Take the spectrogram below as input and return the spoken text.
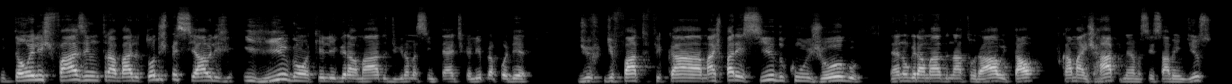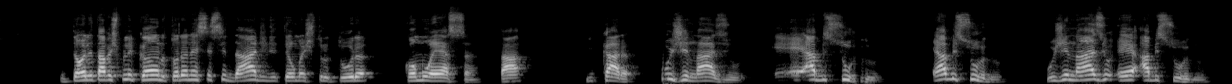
Então eles fazem um trabalho todo especial, eles irrigam aquele gramado de grama sintética ali para poder de, de fato ficar mais parecido com o jogo né, no gramado natural e tal, ficar mais rápido, né? Vocês sabem disso. Então ele estava explicando toda a necessidade de ter uma estrutura como essa, tá? E cara, o ginásio é absurdo, é absurdo. O ginásio é absurdo,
